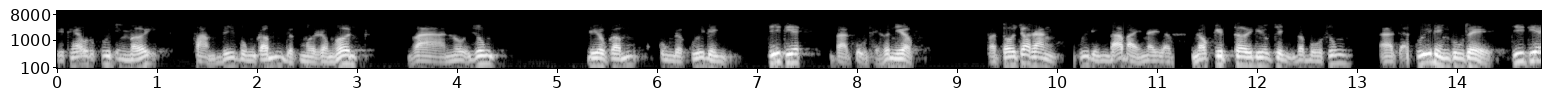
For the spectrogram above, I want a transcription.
Thì theo quy định mới, phạm vi vùng cấm được mở rộng hơn và nội dung điều cấm cũng được quy định chi tiết và cụ thể hơn nhiều. Và tôi cho rằng quy định 37 này là nó kịp thời điều chỉnh và bổ sung à, các quy định cụ thể chi tiết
